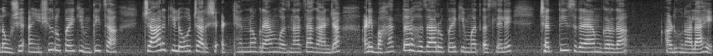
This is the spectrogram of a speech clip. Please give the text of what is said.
नऊशे ऐंशी रुपये किमतीचा चार किलो चारशे अठ्ठ्याण्णव ग्रॅम वजनाचा गांजा आणि बहात्तर हजार रुपये किंमत असलेले छत्तीस ग्रॅम गर्दा आढळून आला आहे.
